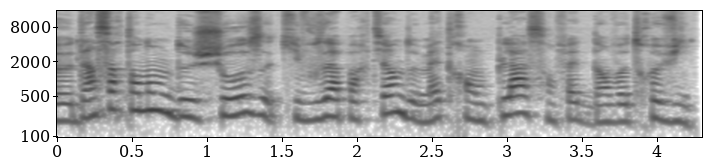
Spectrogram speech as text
euh, d'un certain nombre de choses qui vous appartient de mettre en place en fait dans votre vie.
